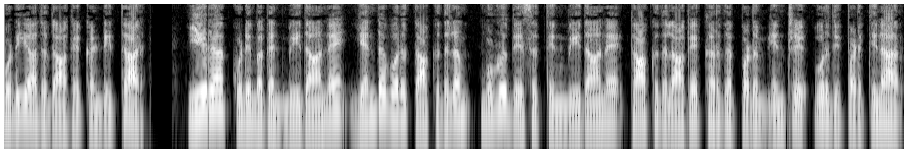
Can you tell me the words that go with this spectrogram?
முடியாததாக கண்டித்தார். ஈராக் குடிமகன் மீதான எந்தவொரு தாக்குதலும் முழு தேசத்தின் மீதான தாக்குதலாக கருதப்படும் என்று உறுதிப்படுத்தினார்.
